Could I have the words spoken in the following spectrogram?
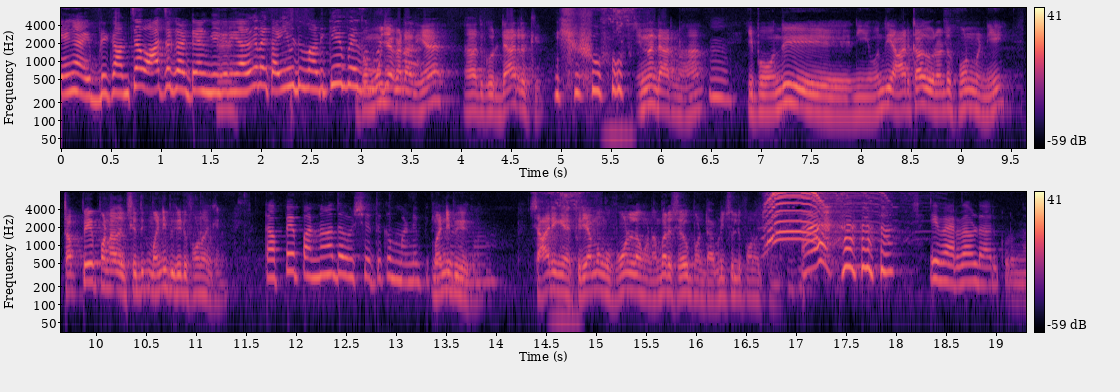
ஏங்க இப்படி காமிச்சா வாட்ச காட்டேன்னு கேக்குறீங்க. அதுக்கு நான் கைவிட்டு மடக்கியே இப்போ பேச மூஞ்சா காட்டாதீங்க. அதுக்கு ஒரு டேர் இருக்கு. என்ன டேர்னா இப்போ வந்து நீங்க வந்து யாருக்காவது ஒரு இடத்துல ஃபோன் பண்ணி தப்பே பண்ணாத விஷயத்துக்கு மன்னிப்பு கேட்டு ஃபோன் வைக்கணும். தப்பே பண்ணாத விஷயத்துக்கு மன்னிப்பு மன்னிப்பு கேட்கணும்? சாரிங்க தெரியாம உங்க ஃபோன்ல உங்க நம்பரை சேவ் பண்ணிட்டேன் அப்படின்னு சொல்லி ஃபோன் வச்சுக்கணும் ஏ வேற ஏதாவது டேர் கொடுங்க.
